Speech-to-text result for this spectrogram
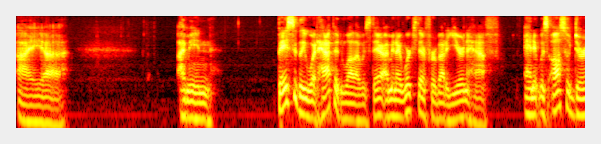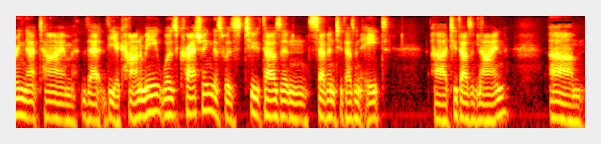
I, uh, I mean, basically, what happened while I was there. I mean, I worked there for about a year and a half, and it was also during that time that the economy was crashing. This was 2007, 2008, uh, 2009. Um,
